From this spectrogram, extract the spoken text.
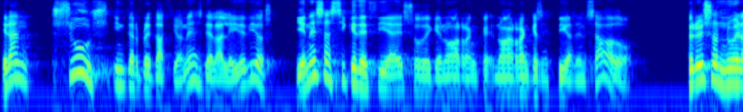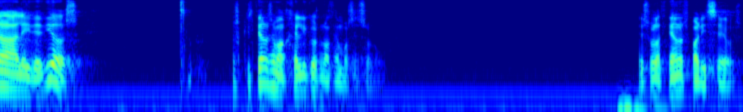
Eran sus interpretaciones de la ley de Dios. Y en esas sí que decía eso de que no, no arranques espigas en sábado. Pero eso no era la ley de Dios. Los cristianos evangélicos no hacemos eso nunca. Eso lo hacían los fariseos.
